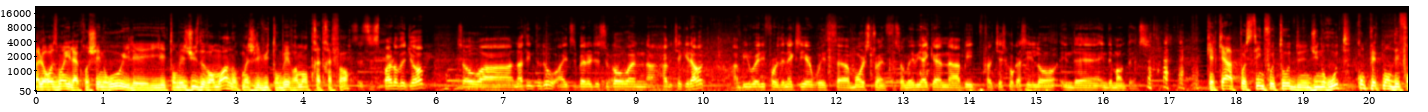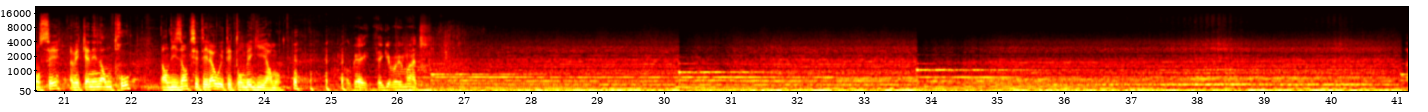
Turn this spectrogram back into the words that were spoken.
Malheureusement, il a accroché une roue, il est, il est tombé juste devant moi, donc moi je l'ai vu tomber vraiment très très fort. Is part of the job, so uh, nothing to do. It's better just to go and uh, have it check it out and be ready for the next year with uh, more strength. So maybe I can uh, beat Francesco Casillo in the in the mountains. Quelqu'un a posté une photo d'une d'une route complètement défoncée, avec un énorme trou, en disant que c'était là où était tombé Guillermo. okay, thank you very much.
